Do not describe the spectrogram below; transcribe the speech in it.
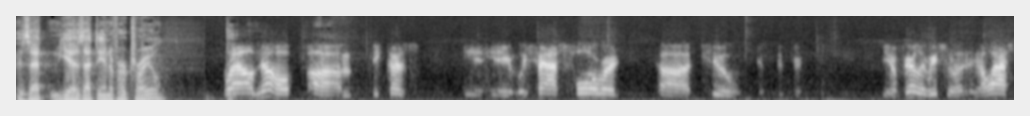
Is that yeah? Is that the end of her trail? Well, no, um, because y- y- we fast forward uh, to you know fairly recently in the last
